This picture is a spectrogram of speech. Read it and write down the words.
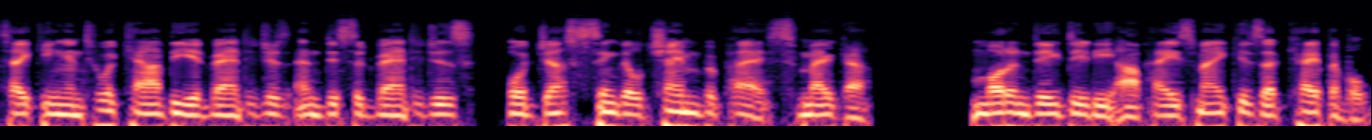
taking into account the advantages and disadvantages, or just single chamber pacemaker. Modern DDDR pacemakers are capable,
